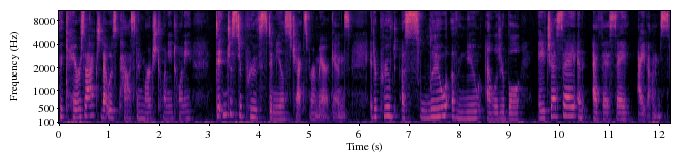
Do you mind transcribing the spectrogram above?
The CARES Act that was passed in March 2020 didn't just approve stimulus checks for Americans, it approved a slew of new eligible HSA and FSA items.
